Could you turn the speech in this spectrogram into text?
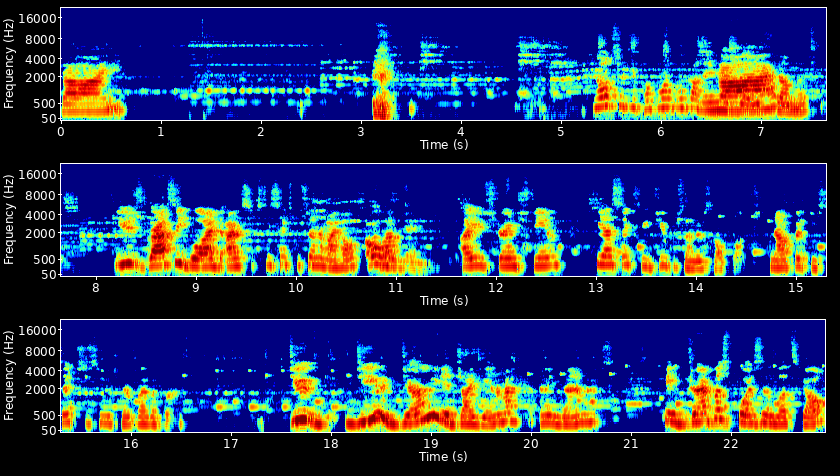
Die. You to search your Pokemon, click on any of down there. Use Grassy Glide. I have 66% of my health Oh, left. I use Strange Steam. He has 62% of his health left. Now 56 as he was hurt by the burn. Dude, do you dare me to Gigantamax? I mean Dynamax? Okay, Drampa's poison. Let's go.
